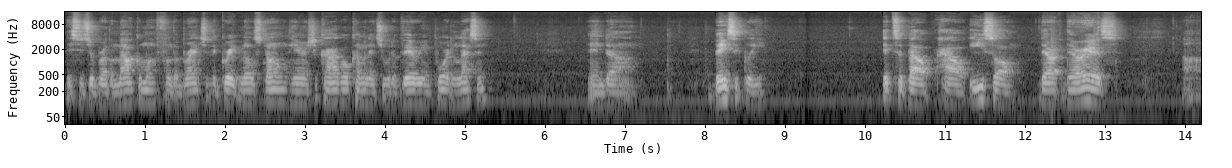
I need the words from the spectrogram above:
This is your brother Malcolm from the branch of the Great Millstone here in Chicago, coming at you with a very important lesson. And uh, basically, it's about how Esau, there, there is uh,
